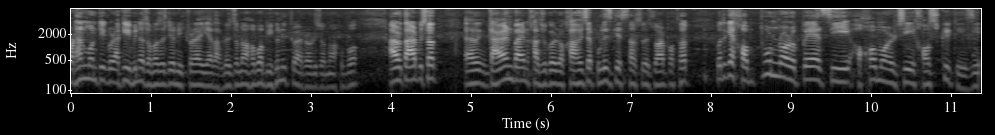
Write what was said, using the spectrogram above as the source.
প্ৰধানমন্ত্ৰীগৰাকী বিভিন্ন জনজাতীয় নৃত্যৰে ইয়াত আদৰি জনোৱা হ'ব বিহু নৃত্যৰে আদৰি জনোৱা হ'ব। আৰু তাৰপিছত গায়ন বায়ন সাজু কৰি ৰখা হৈছে পুলিচ গেষ্ট হাউচলৈ যোৱাৰ পথত। গতিকে সম্পূৰ্ণৰূপে যি অসমৰ যি সংস্কৃতি যি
